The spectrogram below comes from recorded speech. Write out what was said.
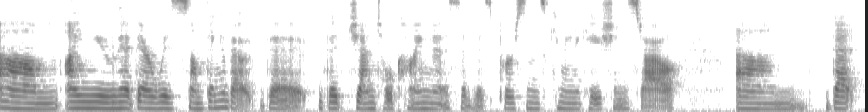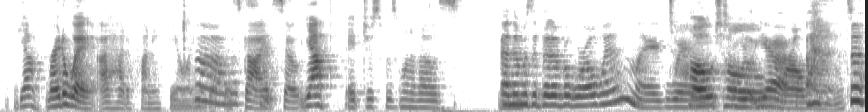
um, I knew that there was something about the the gentle kindness of this person's communication style. Um, that yeah, right away, I had a funny feeling Ah, about this guy. sweet. So yeah, it just was one of those and then was a bit of a whirlwind, like where total yeah. whirlwind.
